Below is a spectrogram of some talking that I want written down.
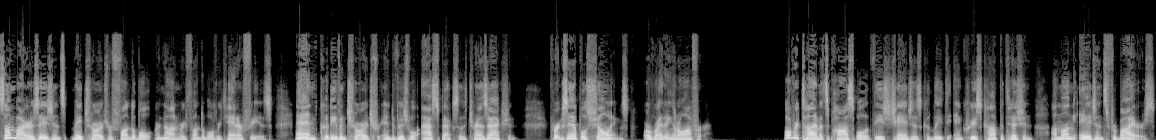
Some buyer's agents may charge refundable or non refundable retainer fees and could even charge for individual aspects of the transaction, for example, showings or writing an offer. Over time, it's possible that these changes could lead to increased competition among agents for buyers,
